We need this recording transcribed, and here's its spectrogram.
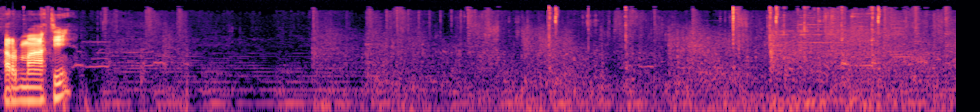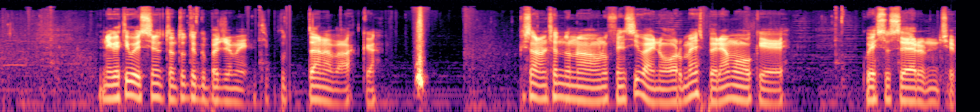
armati. Negativo di 188 equipaggiamenti. Puttana vacca. Qui stanno lanciando un'offensiva un enorme. Speriamo che questo serve, cioè,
